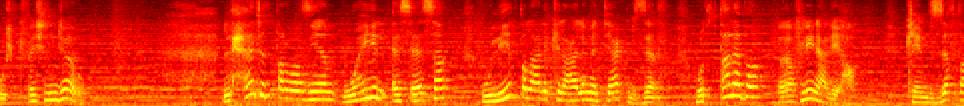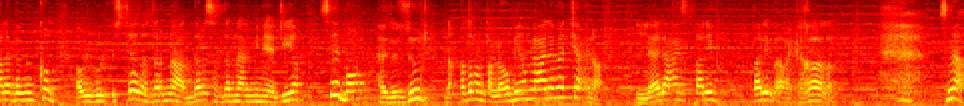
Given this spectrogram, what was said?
وش كيفاش نجاوب؟ الحاجة ال troisième وهي الاساسه واللي يطلع لك العلامة تاعك بزاف والطلبة غافلين عليها. كاين بزاف طلبة منكم أو يقول الاستاذ هضرنا على الدرس هضرنا على المنهجية c'est bon هادو الزوج نقدروا نطلعوا بهم العلامات تاعنا. لا لا عايز طالب طالب راك غلط. اسمع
